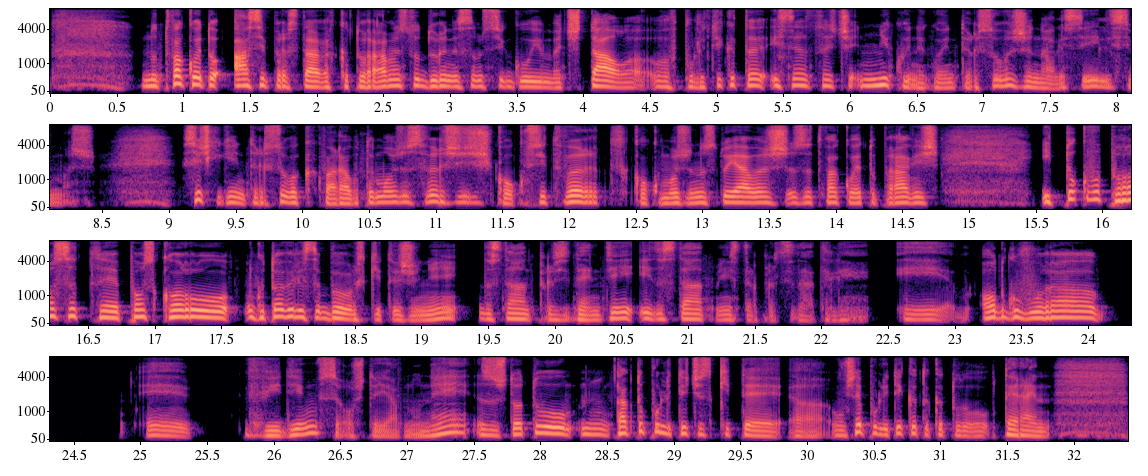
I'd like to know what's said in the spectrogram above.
но това, което аз си представях като равенство, дори не съм си го и мечтала в политиката. Истината е, че никой не го интересува, жена ли си или си мъж. Всички ги интересува каква работа можеш да свършиш, колко си твърд, колко може да настояваш за това, което правиш. И тук въпросът е по-скоро готови ли са българските жени да станат президенти и да станат министър-председатели. И отговора е видим, все още явно не, защото както политическите, въобще политиката като терен,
